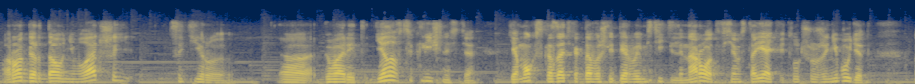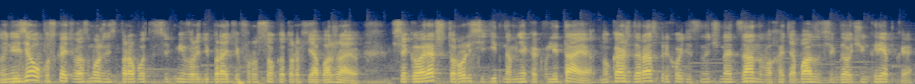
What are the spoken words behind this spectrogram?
Роберт Дауни-младший, цитирую, э, говорит, дело в цикличности. Я мог сказать, когда вышли первые Мстители, народ, всем стоять, ведь лучше уже не будет. Но нельзя упускать возможность поработать с людьми вроде братьев Руссо, которых я обожаю. Все говорят, что роль сидит на мне как влетая, но каждый раз приходится начинать заново, хотя база всегда очень крепкая.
